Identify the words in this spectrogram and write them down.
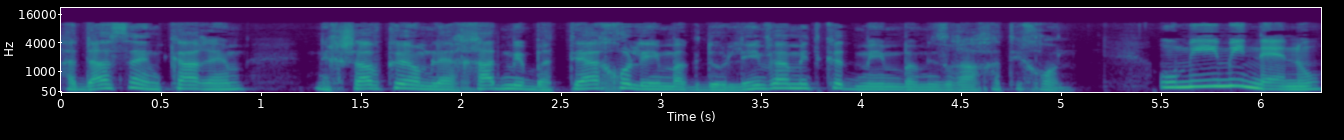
הדסה עין כרם נחשב כיום לאחד מבתי החולים הגדולים והמתקדמים במזרח התיכון. ומימיננו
